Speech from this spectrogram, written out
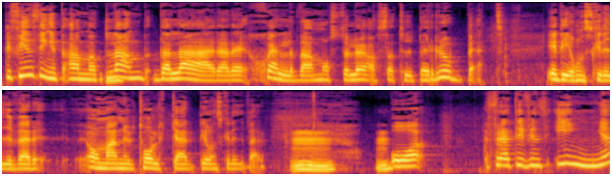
Det finns inget annat land där lärare själva måste lösa typ rubbet. Är det hon skriver, om man nu tolkar det hon skriver. Och för att det finns ingen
